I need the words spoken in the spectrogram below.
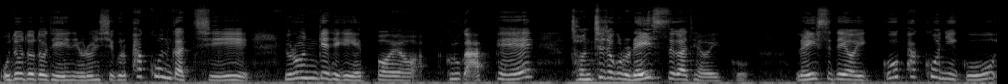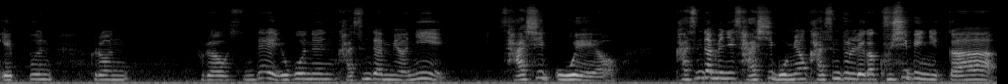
오도도도 돼 있는 이런 식으로 팝콘 같이 이런 게 되게 예뻐요. 그리고 앞에 전체적으로 레이스가 되어 있고 레이스 되어 있고 팝콘이고 예쁜 그런 블라우스인데 요거는 가슴 단면이 45예요. 가슴 단면이 45면 가슴 둘레가 90이니까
